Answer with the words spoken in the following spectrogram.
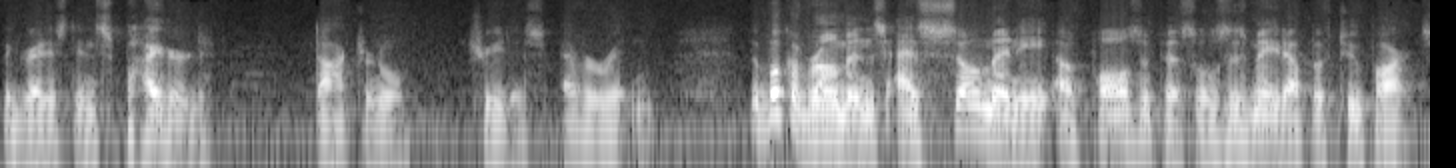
the greatest inspired doctrinal treatise ever written. The book of Romans, as so many of Paul's epistles, is made up of two parts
